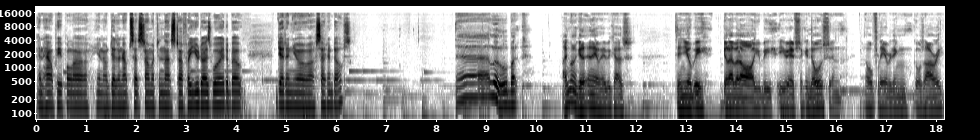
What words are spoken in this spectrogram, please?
and how people are, you know, getting upset stomach and that stuff, are you guys worried about getting your uh, second dose? Uh, a little, but I'm going to get it anyway because then you'll be you'll have it all. You'll be you have second dose, and hopefully everything goes all right.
